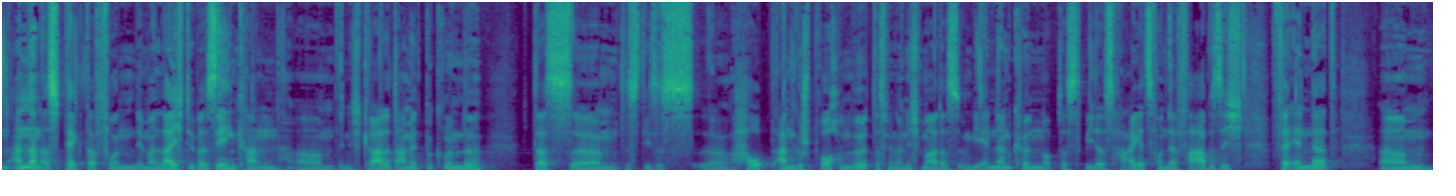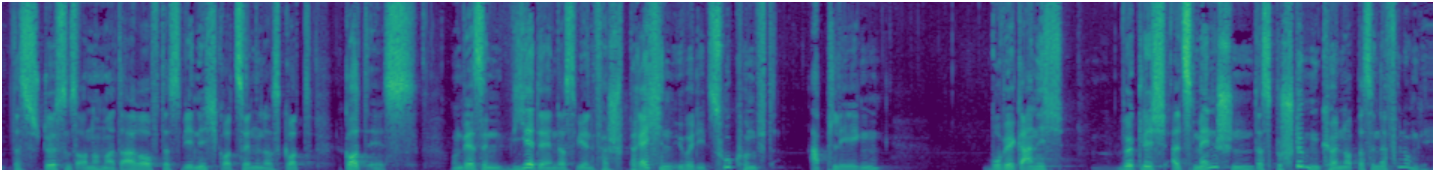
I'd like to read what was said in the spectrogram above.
Einen anderen Aspekt davon, den man leicht übersehen kann, ähm, den ich gerade damit begründe, dass, ähm, dass dieses äh, Haupt angesprochen wird, dass wir noch nicht mal das irgendwie ändern können, ob das wie das Haar jetzt von der Farbe sich verändert. Ähm, das stößt uns auch nochmal darauf, dass wir nicht Gott sind und dass Gott Gott ist. Und wer sind wir denn, dass wir ein Versprechen über die Zukunft ablegen, wo wir gar nicht wirklich als Menschen das bestimmen können, ob das in Erfüllung geht?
